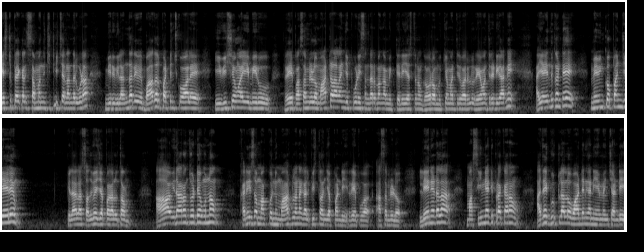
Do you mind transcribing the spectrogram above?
గెస్ట్ పేకల్కి సంబంధించి టీచర్లందరూ కూడా మీరు వీళ్ళందరి బాధలు పట్టించుకోవాలి. ఈ విషయం అయ్యి మీరు రేపు అసెంబ్లీలో మాట్లాడాలని చెప్పి కూడా ఈ సందర్భంగా మీకు తెలియజేస్తున్నాం. గౌరవ ముఖ్యమంత్రి వర్యులు రేవంత్ రెడ్డి గారిని. అయ్యా ఎందుకంటే మేము ఇంకో పని చేయలేం. పిల్లల చదివే చెప్పగలుగుతాం. ఆ విధానంతో ఉన్నాం. కనీసం మాకు కొన్ని మార్కులన్నా కల్పిస్తామని చెప్పండి రేపు అసెంబ్లీలో. లేనిడల మా సీనియారిటీ ప్రకారం అదే గురుకులాల్లో వార్డెన్గా నియమించండి.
